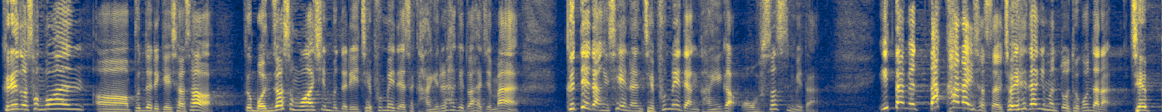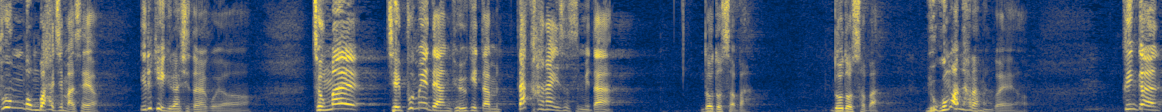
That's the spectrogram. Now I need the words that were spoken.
그래도 성공한 어, 분들이 계셔서 그 먼저 성공하신 분들이 제품에 대해서 강의를 하기도 하지만 그때 당시에는 제품에 대한 강의가 없었습니다. 있다면 딱 하나 있었어요. 저희 회장님은 또 더군다나 제품 공부하지 마세요. 이렇게 얘기를 하시더라고요. 정말 제품에 대한 교육이 있다면 딱 하나 있었습니다. 너도 써봐. 너도 써봐. 요거만 하라는 거예요. 그러니까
